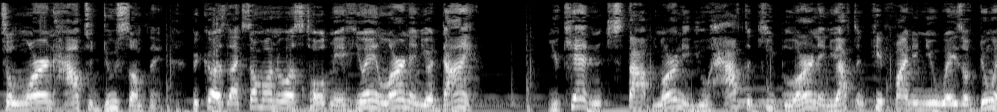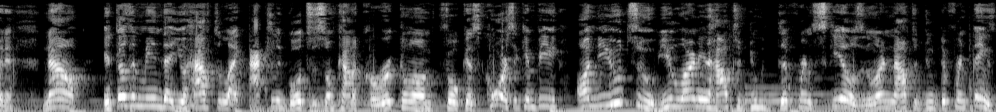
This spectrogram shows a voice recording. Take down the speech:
to learn how to do something. Because like someone once told me, if you ain't learning, you're dying. You can't stop learning. You have to keep learning. You have to keep finding new ways of doing it. Now, it doesn't mean that you have to like actually go to some kind of curriculum focused course. It can be on YouTube. You learning how to do different skills and learning how to do different things.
